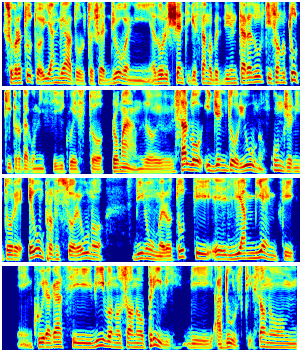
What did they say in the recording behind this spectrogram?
soprattutto young adult, cioè giovani adolescenti che stanno per diventare adulti, sono tutti i protagonisti di questo romanzo, salvo i genitori, uno, un genitore e un professore, uno di numero, tutti eh, gli ambienti in cui i ragazzi vivono sono privi di adulti, sono, mm,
